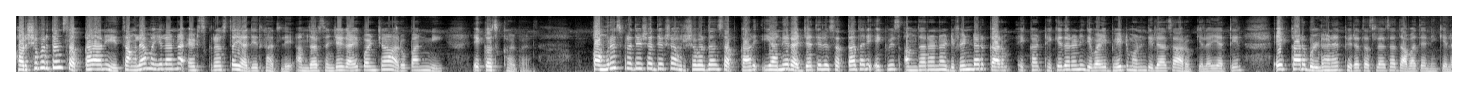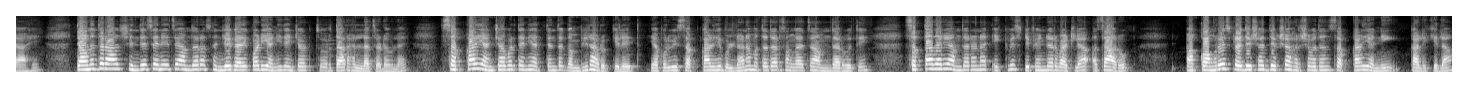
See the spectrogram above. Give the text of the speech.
हर्षवर्धन सपकाळाने चांगल्या महिलांना एड्सग्रस्त यादीत घातले. आमदार संजय गायकवाडच्या आरोपांनी एकच खळबळ काँग्रेस प्रदेश अध्यक्ष हर्षवर्धन सपकाळ यांनी राज्यातील सत्ताधारी एकवीस आमदारांना डिफेंडर कार एका ठेकेदाराने दिवाळी भेट म्हणून दिल्याचा आरोप केला. यातील एक कार बुलढाण्यात फिरत असल्याचा दावा त्यांनी केला आहे. त्यानंतर आज शिंदे सेनेचे आमदार संजय गायकवाड यांनी त्यांच्यावर जोरदार हल्ला चढवलाय. सपकाळ यांच्यावर त्यांनी अत्यंत गंभीर आरोप केलेत. यापूर्वी सपकाळ हे बुलढाणा मतदारसंघाचे आमदार होते. सत्ताधारी आमदारांना एकवीस डिफेंडर वाटल्या असा आरोप काँग्रेस प्रदेशाध्यक्ष हर्षवर्धन सपकाळ यांनी काल केला.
